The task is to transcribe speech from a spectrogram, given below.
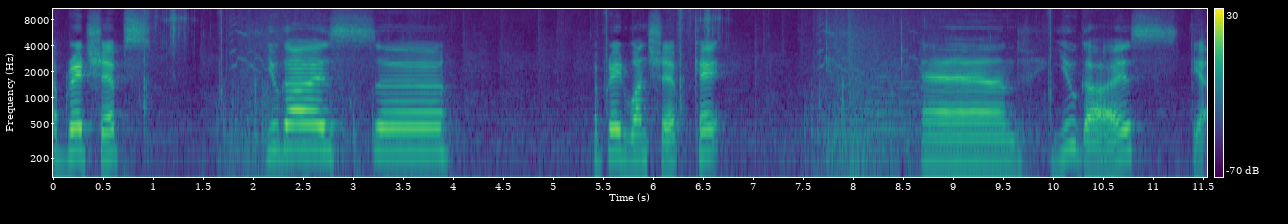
upgrade ships. you guys uh, upgrade one ship, okay? And you guys, yeah,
